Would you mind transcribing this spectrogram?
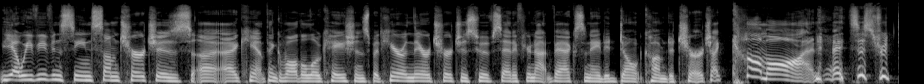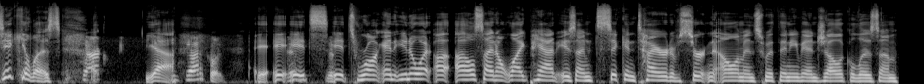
yeah, we've even seen some churches. Uh, I can't think of all the locations, but here and there, churches who have said if you're not vaccinated, don't come to church. Like, come on, it's just ridiculous. Exactly. Yeah, Exactly. I- it's it's wrong. And you know what uh, else I don't like, Pat, is I'm sick and tired of certain elements within evangelicalism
